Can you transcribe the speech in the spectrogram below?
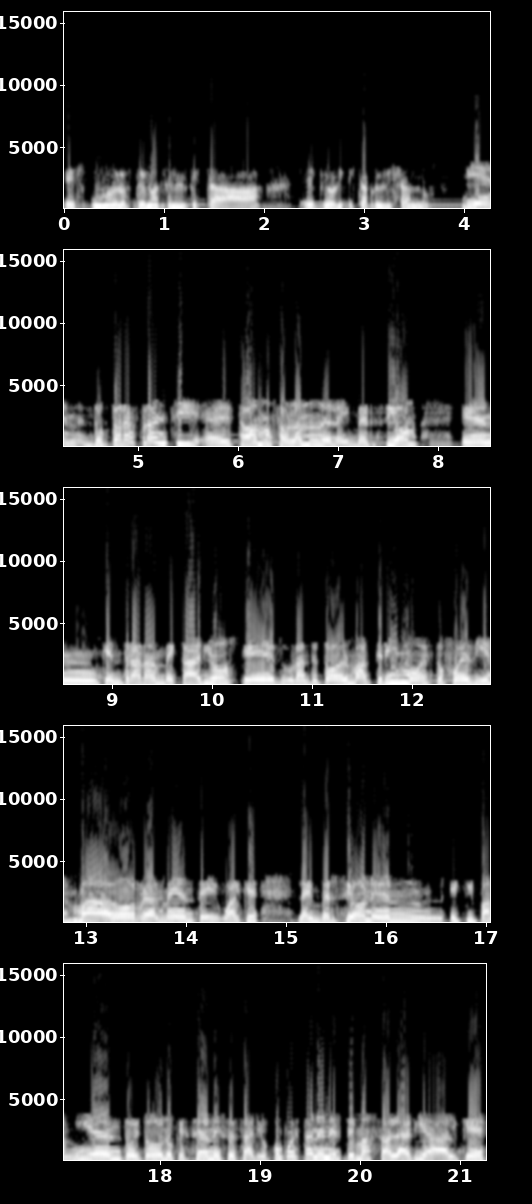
es uno de los temas en el que está, eh, está priorizando. Bien, doctora Franchi, eh, estábamos hablando de la inversión en que entraran becarios, que durante todo el macrismo esto fue diezmado realmente, igual que la inversión en equipamiento y todo lo que sea necesario. ¿Cómo están en el tema salarial? Que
